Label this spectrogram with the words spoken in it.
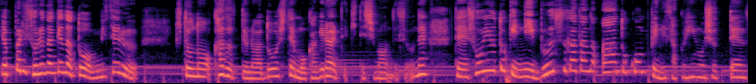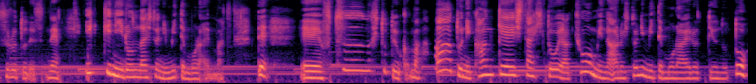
やっぱりそれだけだと見せる人の数っていうのはどうしても限られてきてしまうんですよね。で、そういう時にブース型のアートコンペに作品を出展するとですね、一気にいろんな人に見てもらえます。で、えー、普通の人というか、まあ、アートに関係した人や興味のある人に見てもらえるっていうのと、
